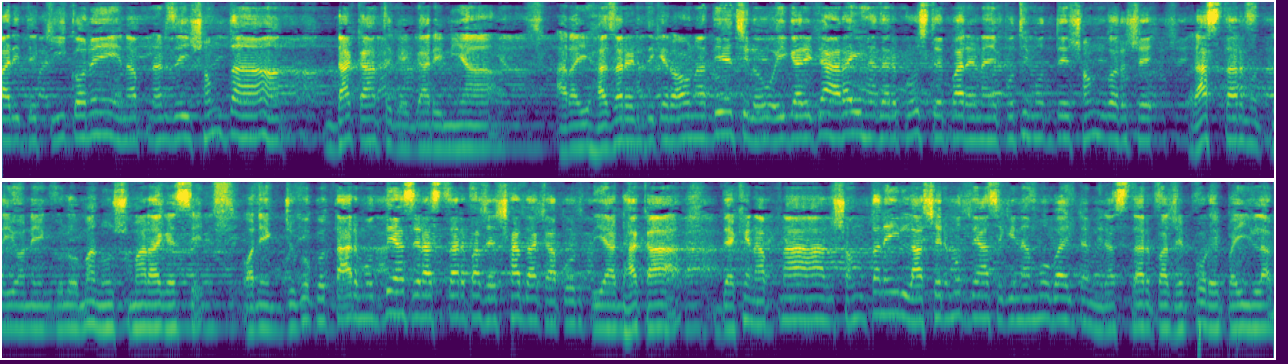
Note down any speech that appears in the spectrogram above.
বাড়িতে কি করেন আপনার যেই সন্তান? ঢাকা থেকে গাড়ি নিয়া। আড়াই হাজারের দিকে রওনা দিয়েছিল। ওই গাড়িটা আড়াই হাজার পৌঁছতে পারে নাই। পথিমধ্যে সংঘর্ষে রাস্তার মধ্যেই অনেকগুলো মানুষ মারা গেছে। অনেক যুবকও তার মধ্যে আছে। রাস্তার পাশে সাদা কাপড় দিয়া ঢাকা। দেখেন আপনার সন্তান এই লাশের মধ্যে আছে কিনা? মোবাইলটা আমি রাস্তার পাশে পড়ে পাইলাম।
